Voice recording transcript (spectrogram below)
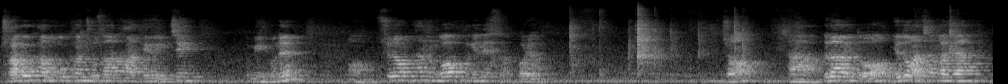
좌극한, 우극한 조사 다 되어 있지? 그럼 이거는 어, 수렴하는 거 확인했어. 버려. 그죠? 자, 그 다음에 또 얘도 마찬가지야.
